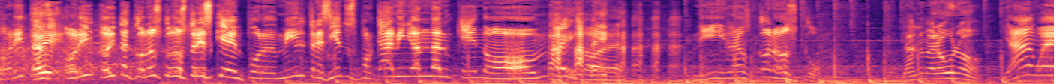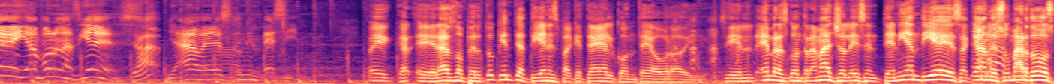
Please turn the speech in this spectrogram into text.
Ahorita, ahorita, ahorita conozco dos, tres que por 1300 por cada niño andan que no, hombre. Ni los conozco. La número uno. Ya, güey, ya fueron las 10. ¿Ya? Ya, güey, eres un imbécil. Oye, eh, Erasmo, pero tú quién te atienes para que te haga el conteo, Brody. Si en hembras contra machos le dicen, tenían 10, acaban de sumar 2.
